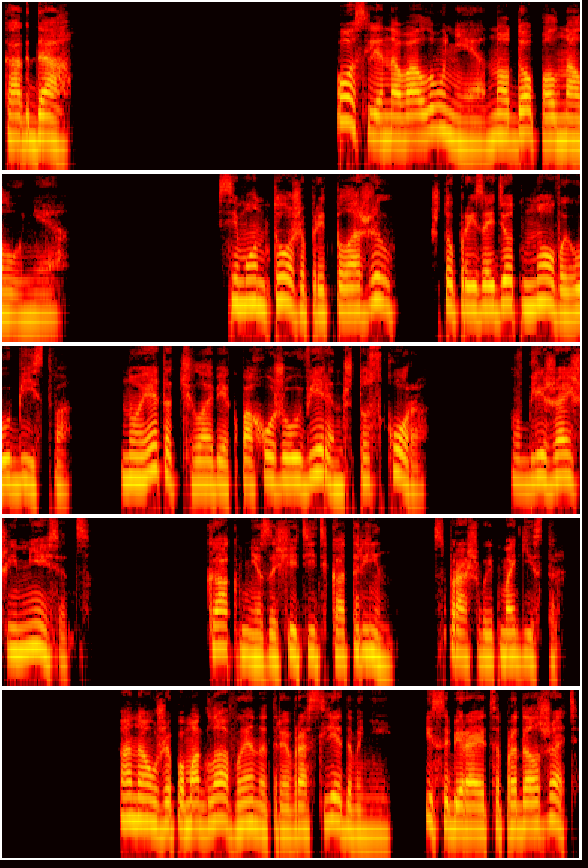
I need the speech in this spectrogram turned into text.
«Когда?» После новолуния, но до полнолуния. Симон тоже предположил, что произойдет новое убийство, но этот человек, похоже, уверен, что скоро. В ближайший месяц. «Как мне защитить Катрин?» — спрашивает магистр. Она уже помогла Венетре в расследовании и собирается продолжать.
